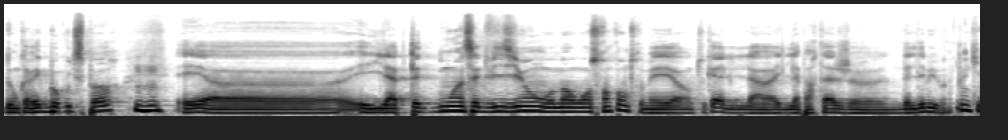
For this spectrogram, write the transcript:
donc avec beaucoup de sport. Mhm. Et, et, il a peut-être moins cette vision au moment où on se rencontre, mais en tout cas, il la, il la partage dès le début. Ok.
